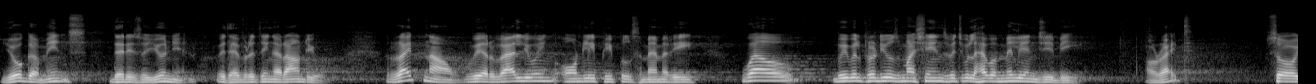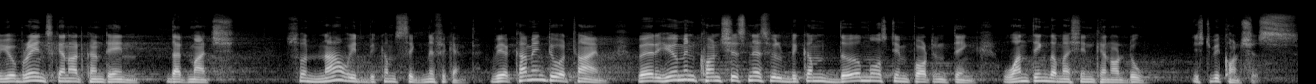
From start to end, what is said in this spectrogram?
Yoga means there is a union with everything around you. Right now, we are valuing only people's memory. Well, we will produce machines which will have a million GB, all right? So your brains cannot contain that much. So now it becomes significant. We are coming to a time where human consciousness will become the most important thing. One thing the machine cannot do is to be conscious.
